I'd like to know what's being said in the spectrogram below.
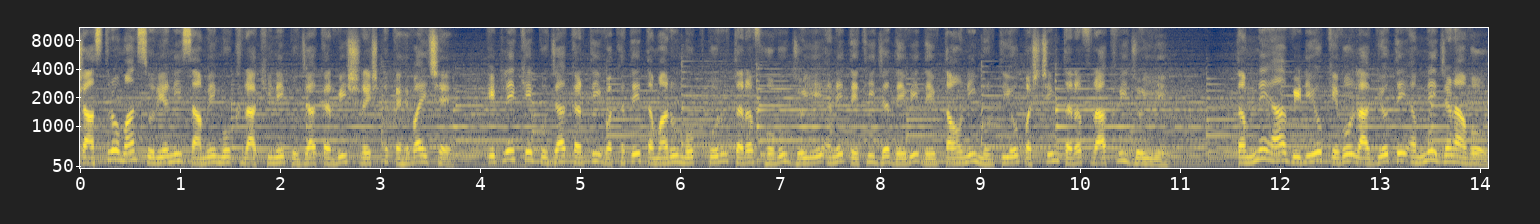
શાસ્ત્રોમાં સૂર્યની સામે મુખ રાખીને પૂજા કરવી શ્રેષ્ઠ કહેવાય છે. એટલે કે પૂજા કરતી વખતે તમારું મુખ પૂર્વ તરફ હોવું જોઈએ અને તેથી જ દેવી દેવતાઓની મૂર્તિઓ પશ્ચિમ તરફ રાખવી જોઈએ. તમને આ વિડિયો કેવો લાગ્યો તે અમને જણાવો.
